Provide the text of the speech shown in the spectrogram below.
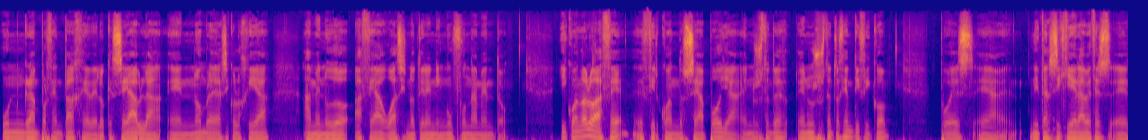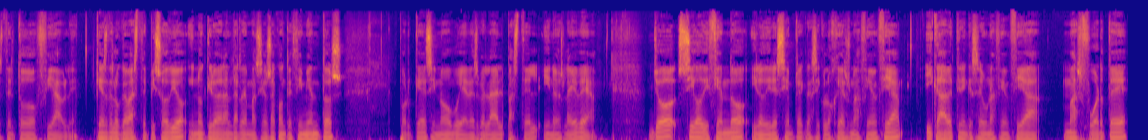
un gran porcentaje de lo que se habla en nombre de la psicología a menudo hace agua si no tiene ningún fundamento. Y cuando lo hace, es decir, cuando se apoya en un sustento, en un sustento científico, pues ni tan siquiera a veces es del todo fiable, que es de lo que va este episodio y no quiero adelantar demasiados acontecimientos porque si no voy a desvelar el pastel y no es la idea. Yo sigo diciendo y lo diré siempre que la psicología es una ciencia y cada vez tiene que ser una ciencia más fuerte,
